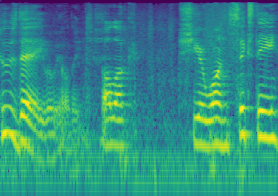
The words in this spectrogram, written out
Tuesday. What are we holding? Balak, Shir 160.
